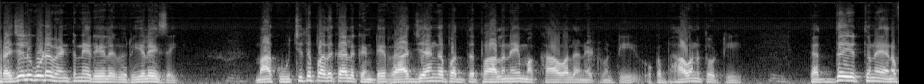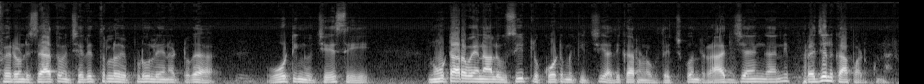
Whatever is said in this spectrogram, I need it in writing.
ప్రజలు కూడా వెంటనే రియలై రియలైజ్ అయ్యి మాకు ఉచిత పథకాల కంటే రాజ్యాంగ పద్ధ పాలనే మాకు కావాలనేటువంటి ఒక భావనతోటి పెద్ద ఎత్తున ఎనభై రెండు శాతం చరిత్రలో ఎప్పుడూ లేనట్టుగా ఓటింగ్ చేసి నూట అరవై నాలుగు సీట్లు కూటమికి ఇచ్చి అధికారంలోకి తెచ్చుకొని రాజ్యాంగాన్ని ప్రజలు కాపాడుకున్నారు.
